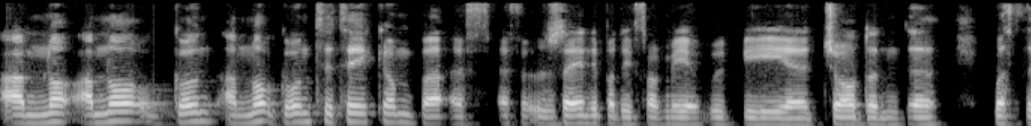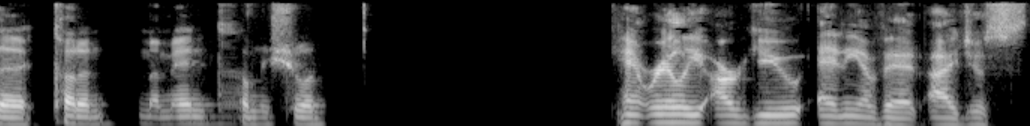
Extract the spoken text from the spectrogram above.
I'm not I'm not going I'm not going to take him, but if if it was anybody for me, it would be uh, Jordan the, with the current momentum he's shown. Can't really argue any of it. I just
